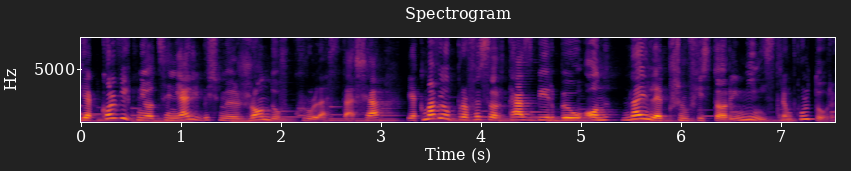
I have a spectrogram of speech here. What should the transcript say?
Jakkolwiek nie ocenialibyśmy rządów króla Stasia, jak mawiał profesor Tazbir, był on najlepszym w historii ministrem kultury.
